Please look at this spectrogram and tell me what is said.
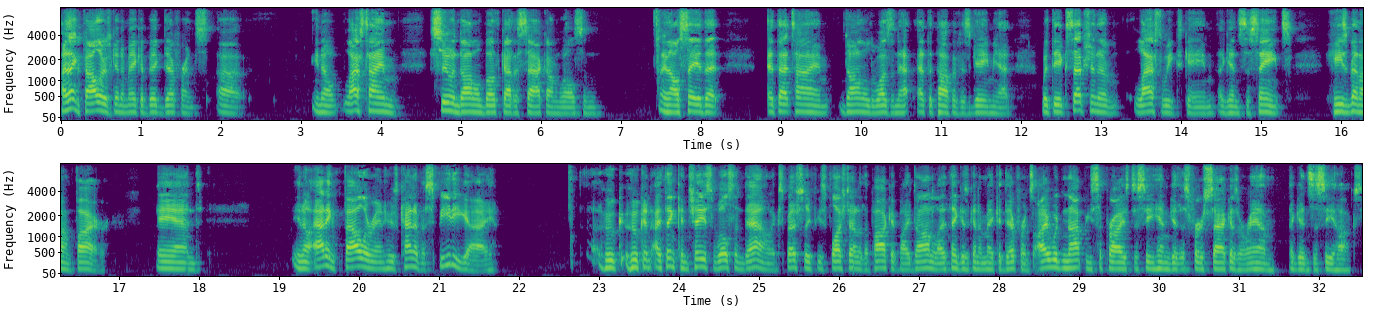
I think Fowler is going to make a big difference. Uh, you know, last time Suh and Donald both got a sack on Wilson, and I'll say that at that time Donald wasn't at, at the top of his game yet with the exception of last week's game against the Saints, he's been on fire. And, you know, adding Fowler in, who's kind of a speedy guy, who who can I think can chase Wilson down, especially if he's flushed out of the pocket by Donald, I think is going to make a difference. I would not be surprised to see him get his first sack as a Ram against the Seahawks.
